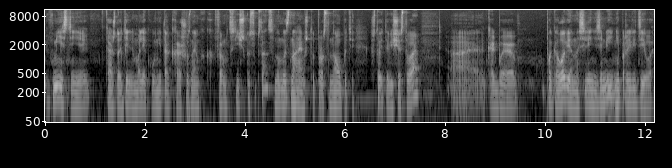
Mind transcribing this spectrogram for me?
вместе каждую отдельную молекулу не так хорошо знаем, как фармацевтическую субстанцию, но мы знаем, что просто на опыте, что это вещества, а, как бы поголовье населения Земли не проредило.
